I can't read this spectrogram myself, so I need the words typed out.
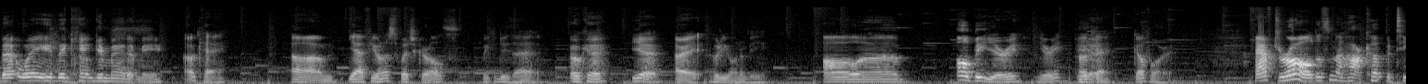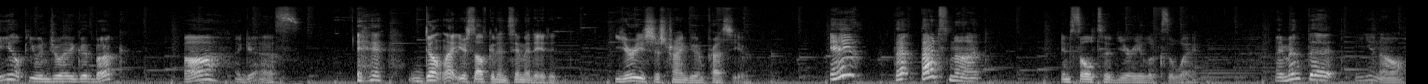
That way they can't get mad at me. Okay. Um, yeah. If you want to switch girls, we can do that. Okay. Yeah. All right. Who do you want to be? I'll. uh... I'll be Yuri. Yuri? Yeah. Okay. Go for it. After all, doesn't a hot cup of tea help you enjoy a good book? Uh, I guess. don't let yourself get intimidated. Yuri's just trying to impress you. Eh? That that's not. Insulted, Yuri looks away. I meant that, you know,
